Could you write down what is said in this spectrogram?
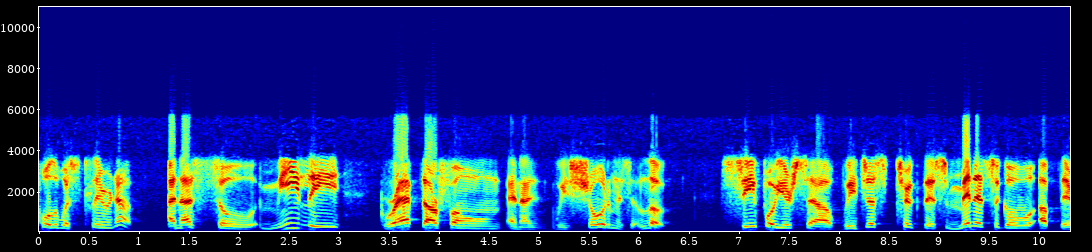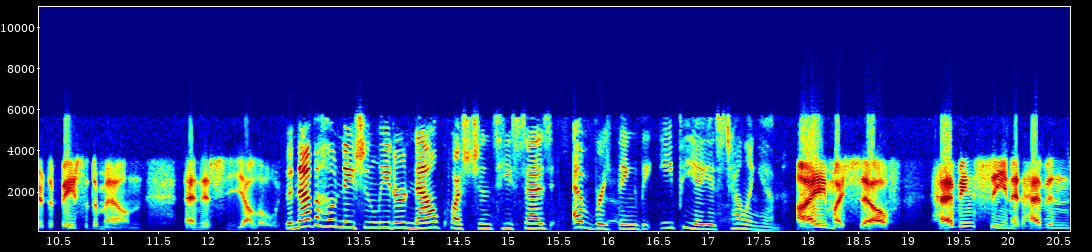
told it was clearing up, and I so immediately grabbed our phone and I we showed him and said, "Look, see for yourself. We just took this minutes ago up there, the base of the mountain, and it's yellow. The Navajo Nation leader now questions, he says, everything the EPA is telling him. I myself, having seen it, having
